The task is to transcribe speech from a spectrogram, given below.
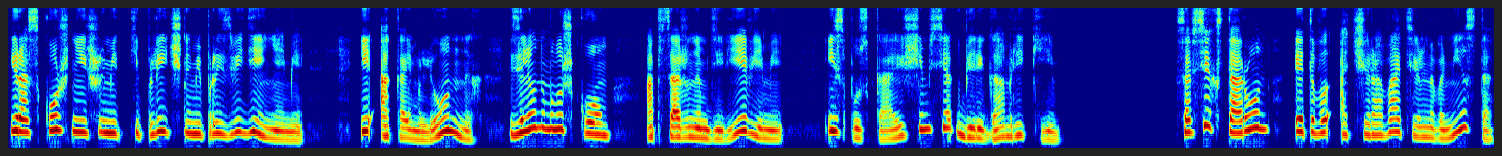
и роскошнейшими тепличными произведениями и окаймленных зеленым лужком, обсаженным деревьями и спускающимся к берегам реки. Со всех сторон этого очаровательного места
